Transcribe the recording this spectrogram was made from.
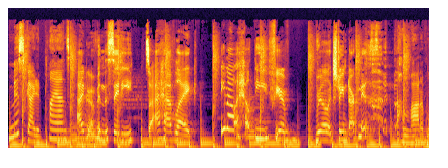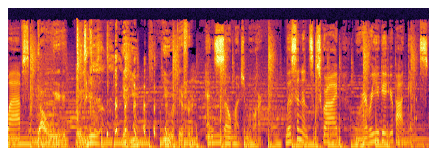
Misguided plans. I grew up in the city, so I have like, you know, a healthy fear of real extreme darkness. a lot of laughs. Y'all weird, but you, yeah, you, you were different. And so much more. Listen and subscribe wherever you get your podcasts.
